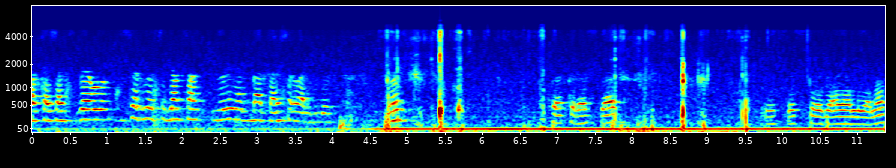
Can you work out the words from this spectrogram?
Arkadaşlar sizlere bu kuşları göstereceğim sansürlerin yanında arkadaşlar var biliyorsunuz. Arkadaşlar işte şöyle ayarlayalım.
